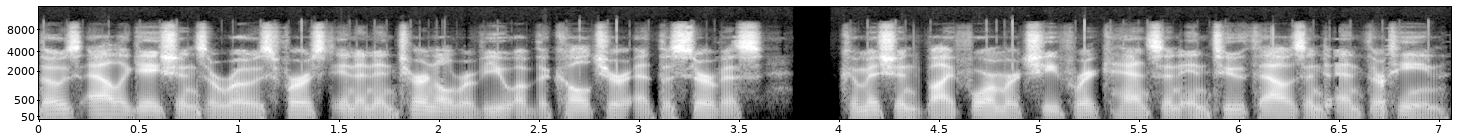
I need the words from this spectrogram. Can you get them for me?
Those allegations arose first in an internal review of the culture at the service, commissioned by former Chief Rick Hanson in 2013,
